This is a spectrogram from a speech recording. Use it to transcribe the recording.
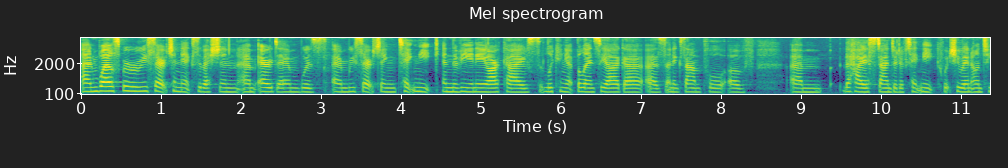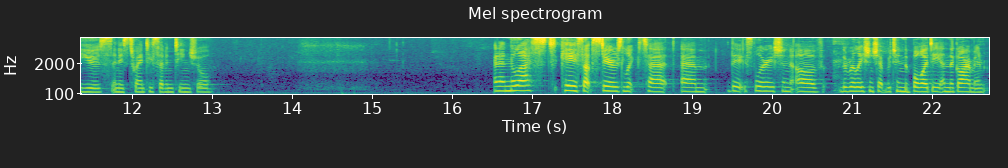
And whilst we were researching the exhibition, um, Erdem was um, researching technique in the V&A archives, looking at Balenciaga as an example of um, the highest standard of technique, which he went on to use in his 2017 show. And then the last case upstairs looked at um, the exploration of the relationship between the body and the garment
